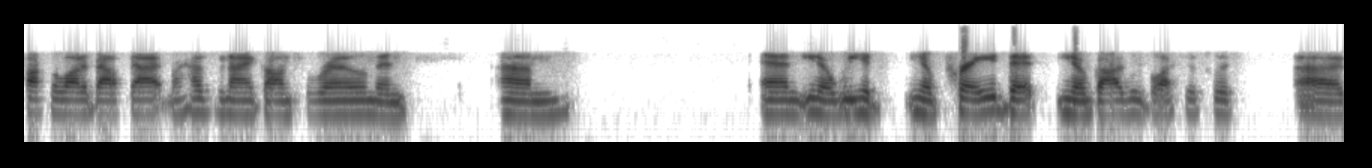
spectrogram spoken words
talk a lot about that. My husband and I had gone to Rome and, um, and, you know, we had, you know, prayed that, you know, God would bless us with, uh,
